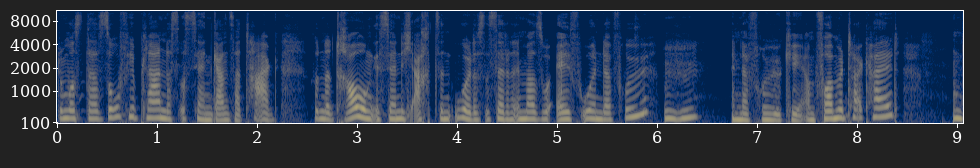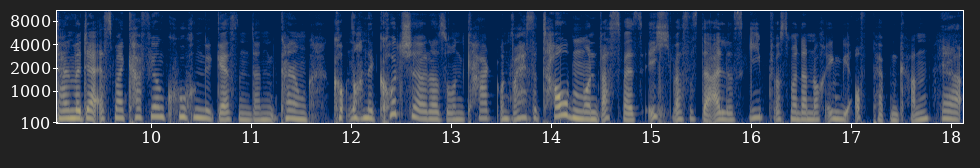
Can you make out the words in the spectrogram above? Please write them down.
Du musst da so viel planen, das ist ja ein ganzer Tag. So eine Trauung ist ja nicht 18 Uhr, das ist ja dann immer so 11 Uhr in der Früh. Mhm. In der Früh, okay, am Vormittag halt. Und dann wird ja erstmal Kaffee und Kuchen gegessen. Dann Ahnung, kommt noch eine Kutsche oder so ein Kack und weiße Tauben und was weiß ich, was es da alles gibt, was man dann noch irgendwie aufpeppen kann. Ja,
